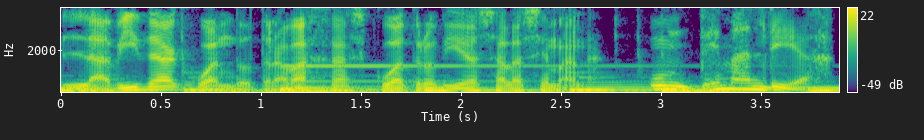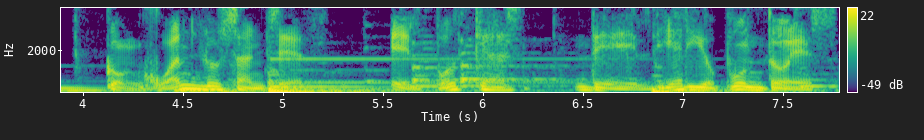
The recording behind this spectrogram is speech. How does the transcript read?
la vida cuando trabajas cuatro días a la semana. Un tema al día con Juan Luis Sánchez, el podcast de eldiario.es.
